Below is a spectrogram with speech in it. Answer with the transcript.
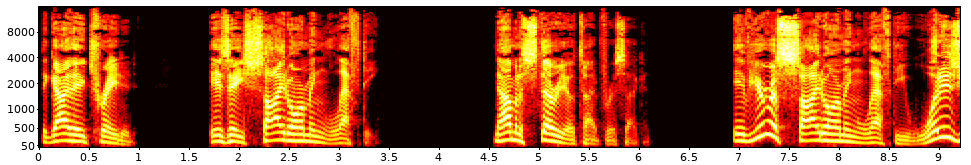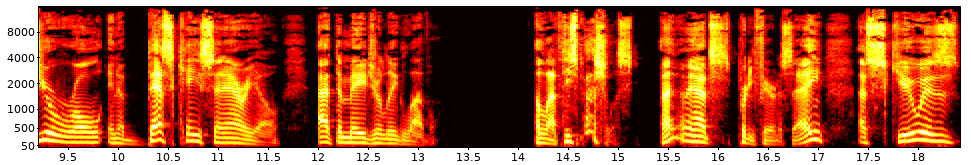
the guy they traded, is a sidearming lefty. Now, I'm going to stereotype for a second. If you're a sidearming lefty, what is your role in a best case scenario at the major league level? A lefty specialist, right? I mean, that's pretty fair to say. Askew is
